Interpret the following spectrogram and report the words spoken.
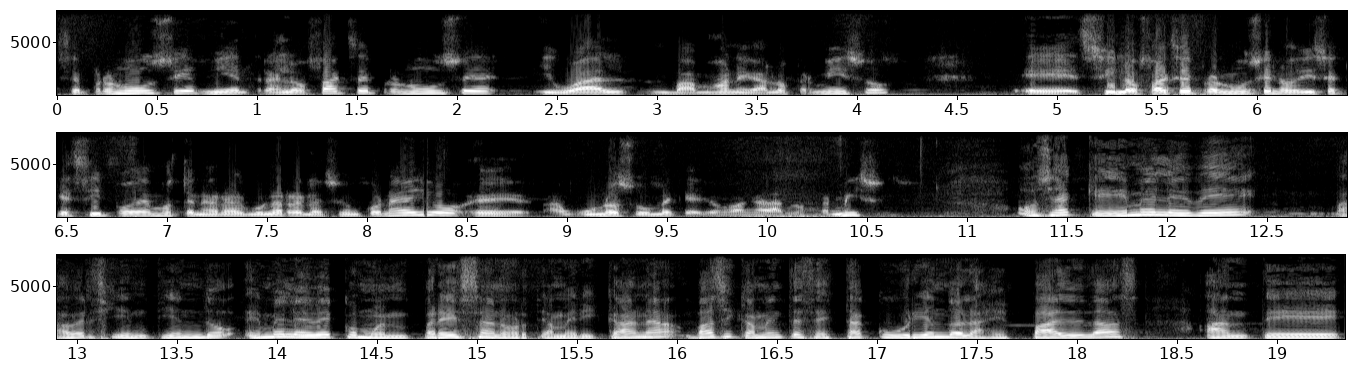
se pronuncie. Mientras el OFAC se pronuncie, igual vamos a negar los permisos. Eh, si el OFAC se pronuncia y nos dice que sí podemos tener alguna relación con ellos, eh, uno asume que ellos van a dar los permisos. O sea que MLB a ver si entiendo, MLB como empresa norteamericana básicamente se está cubriendo las espaldas ante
